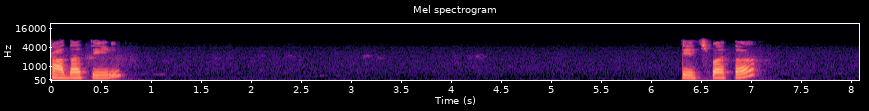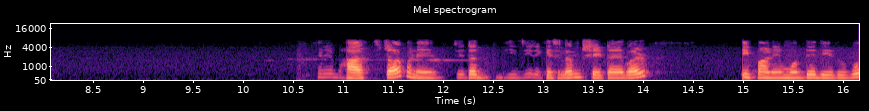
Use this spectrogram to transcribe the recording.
সাদা তেল। তেজপাতা। ভাতটা মানে যেটা ভিজিয়ে রেখেছিলাম সেটা এবার এই পানির মধ্যে দিয়ে দেবো।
